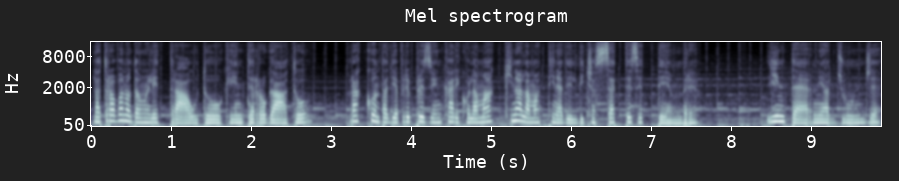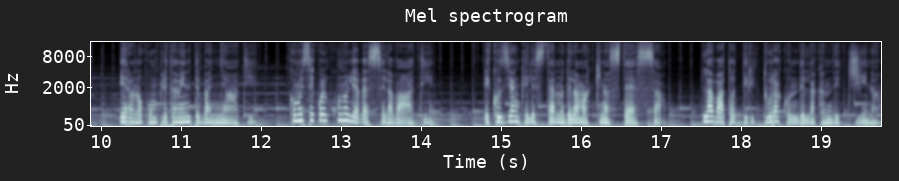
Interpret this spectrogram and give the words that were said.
La trovano da un elettrauto che, interrogato, racconta di aver preso in carico la macchina la mattina del 17 settembre. Gli interni, aggiunge, erano completamente bagnati, come se qualcuno li avesse lavati, e così anche l'esterno della macchina stessa, lavato addirittura con della candeggina.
